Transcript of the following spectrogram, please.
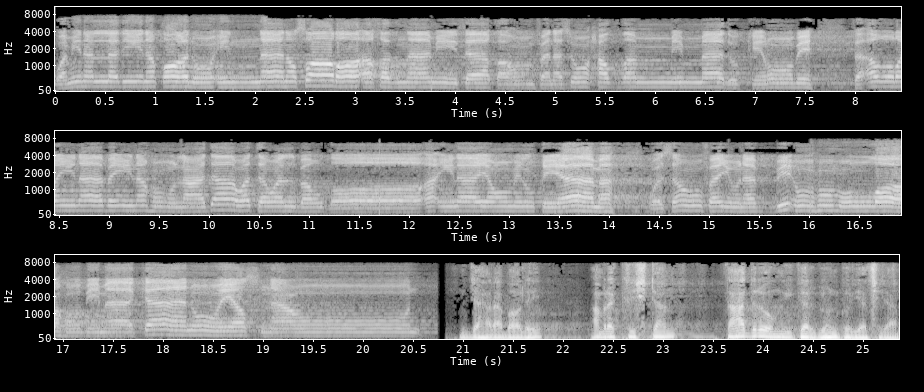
ومن الذين قالوا إنا نصارى أخذنا ميثاقهم فنسوا حظا مما ذكروا به فأغرينا بينهم العداوة والبغضاء إلى يوم القيامة وسوف ينبئهم الله بما كانوا يصنعون যাহারা বলে আমরা খ্রিস্টান তাহাদেরও অঙ্গীকার গ্রহণ করিয়াছিলাম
